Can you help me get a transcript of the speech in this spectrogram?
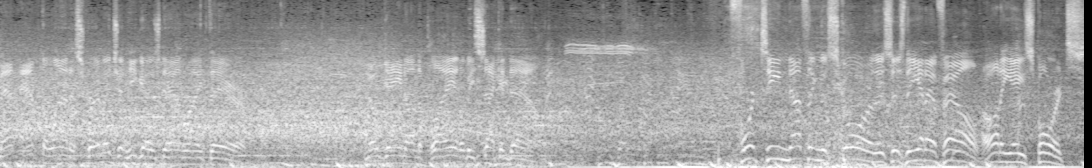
met at the line of scrimmage, and he goes down right there. No gain on the play. It'll be second down. 14-0 the score. This is the NFL on EA Sports.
